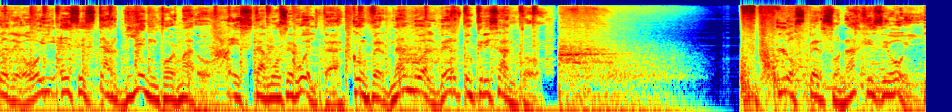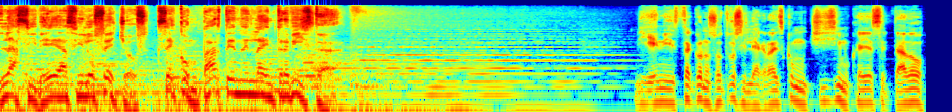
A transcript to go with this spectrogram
Lo de hoy es estar bien informado. Estamos de vuelta con Fernando Alberto Crisanto. Los personajes de hoy, las ideas y los hechos se comparten en la entrevista. Bien, y está con nosotros y le agradezco muchísimo que haya aceptado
